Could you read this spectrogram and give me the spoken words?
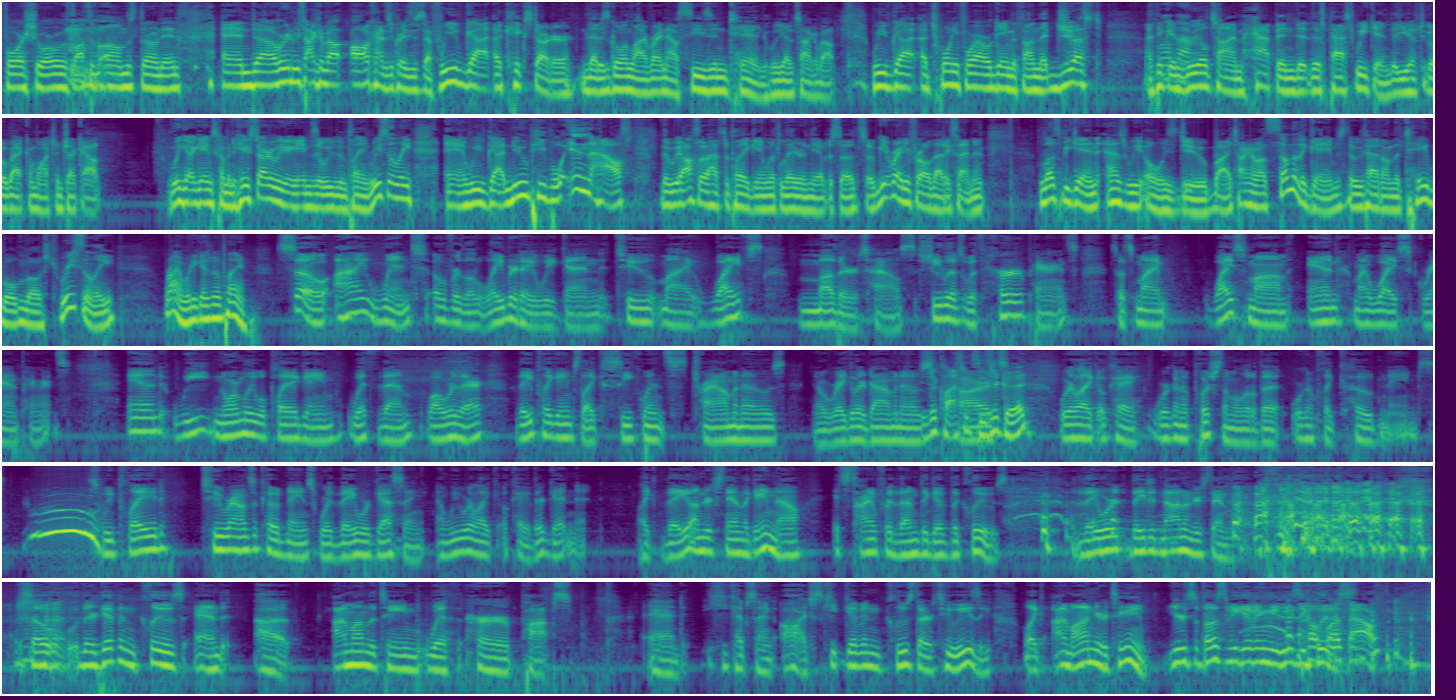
for sure, with lots of ums thrown in. And uh, we're going to be talking about all kinds of crazy stuff. We've got a Kickstarter that is going live right now, season 10, we got to talk about. We've got a 24 hour gameathon that just, I think, Well in done. real time happened this past weekend that you have to go back and watch and check out. We got games coming to Kickstarter. We got games that we've been playing recently, and we've got new people in the house that we also have to play a game with later in the episode. So get ready for all that excitement. Let's begin, as we always do, by talking about some of the games that we've had on the table most recently. Ryan, what have you guys been playing? So I went over the Labor Day weekend to my wife's mother's house. She lives with her parents, so it's my wife's mom and my wife's grandparents. And we normally will play a game with them while we're there. They play games like Sequence, Triominoes, you know, regular dominoes. These are classics. These are good. We're like, okay, we're gonna push them a little bit. We're gonna play Codenames. So we played two rounds of Codenames where they were guessing, and we were like, okay, they're getting it. Like they understand the game now. It's time for them to give the clues. they were they did not understand the game. so they're given clues, and uh, I'm on the team with her pops, and he kept saying, "Oh, I just keep giving clues that are too easy." Like I'm on your team. You're supposed to be giving me easy Help clues. us out.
